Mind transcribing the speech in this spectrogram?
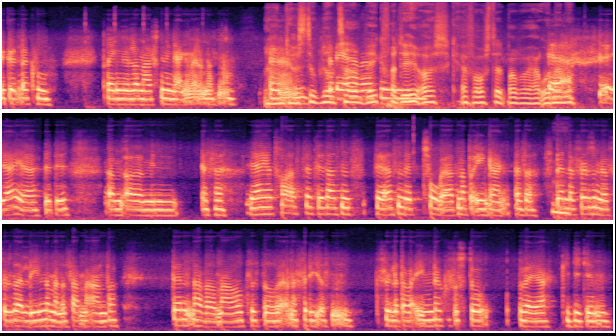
begyndt at kunne drikke øl om aftenen en gang imellem og sådan noget. Nå, det er også, du er blevet taget været væk fra det også, kan jeg forestille mig, må være Ja, underligt. ja, ja, det er det. Um, og min, altså, ja, jeg tror også, det, det, er sådan, det er sådan lidt to verdener på én gang. Altså, mm. den der følelse, med at føle sig alene, når man er sammen med andre, den har været meget tilstedeværende, fordi jeg sådan, følte, at der var ingen, der kunne forstå, hvad jeg gik igennem.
